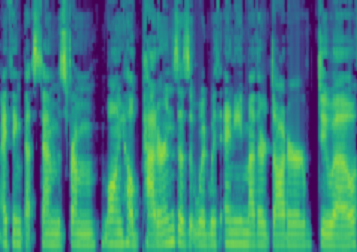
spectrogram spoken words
I think that stems from long held patterns, as it would with any mother daughter duo.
